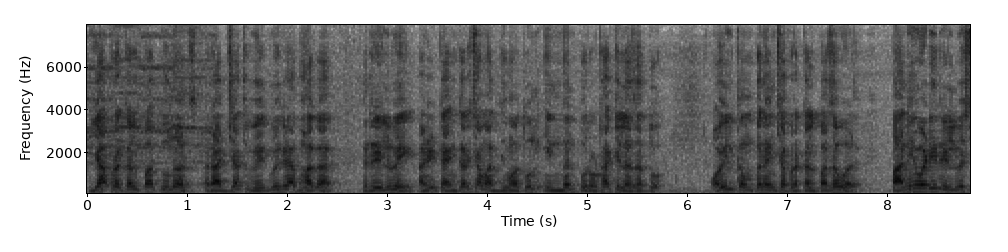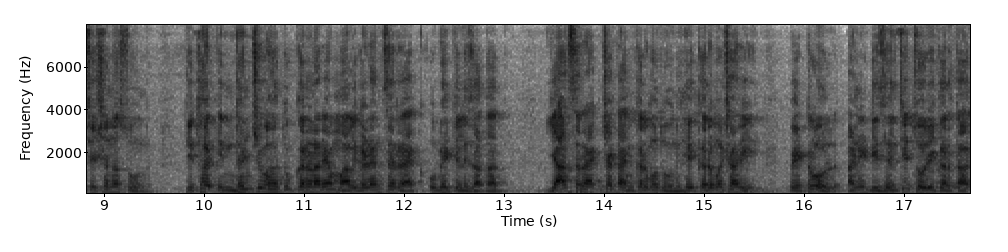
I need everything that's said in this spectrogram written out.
या प्रकल्पातूनच राज्यात वेगवेगळ्या भागात रेल्वे आणि टँकरच्या माध्यमातून इंधन पुरवठा केला जातो. ऑइल कंपन्यांच्या प्रकल्पाजवळ पानेवाडी रेल्वे स्टेशन असून तिथं इंधनची वाहतूक करणाऱ्या मालगाड्यांचे रॅक उभे केले जातात. याच रॅकच्या टँकरमधून हे कर्मचारी पेट्रोल आणि डिझेलची चोरी करतात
